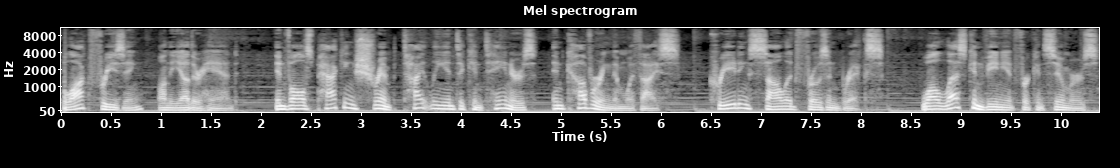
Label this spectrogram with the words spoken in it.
Block freezing, on the other hand, involves packing shrimp tightly into containers and covering them with ice, creating solid frozen bricks. While less convenient for consumers,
